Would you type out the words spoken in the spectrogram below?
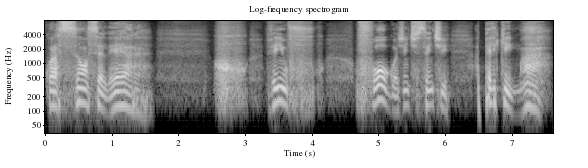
coração acelera, vem o, o fogo, a gente sente a pele queimar,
